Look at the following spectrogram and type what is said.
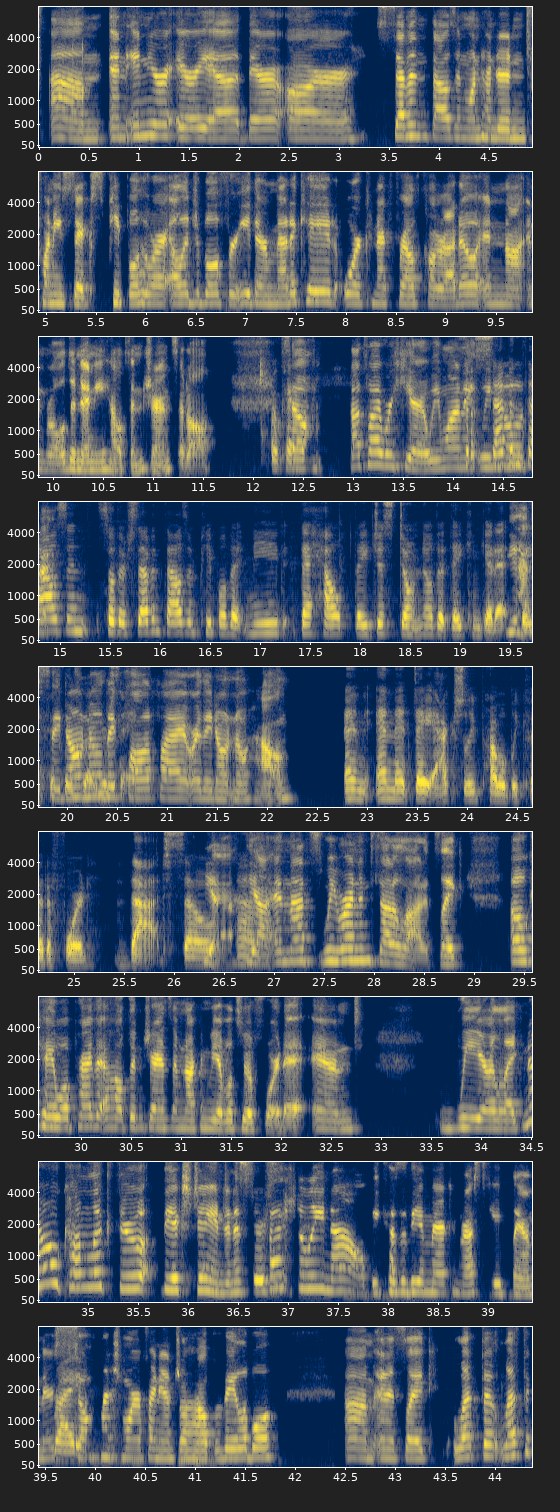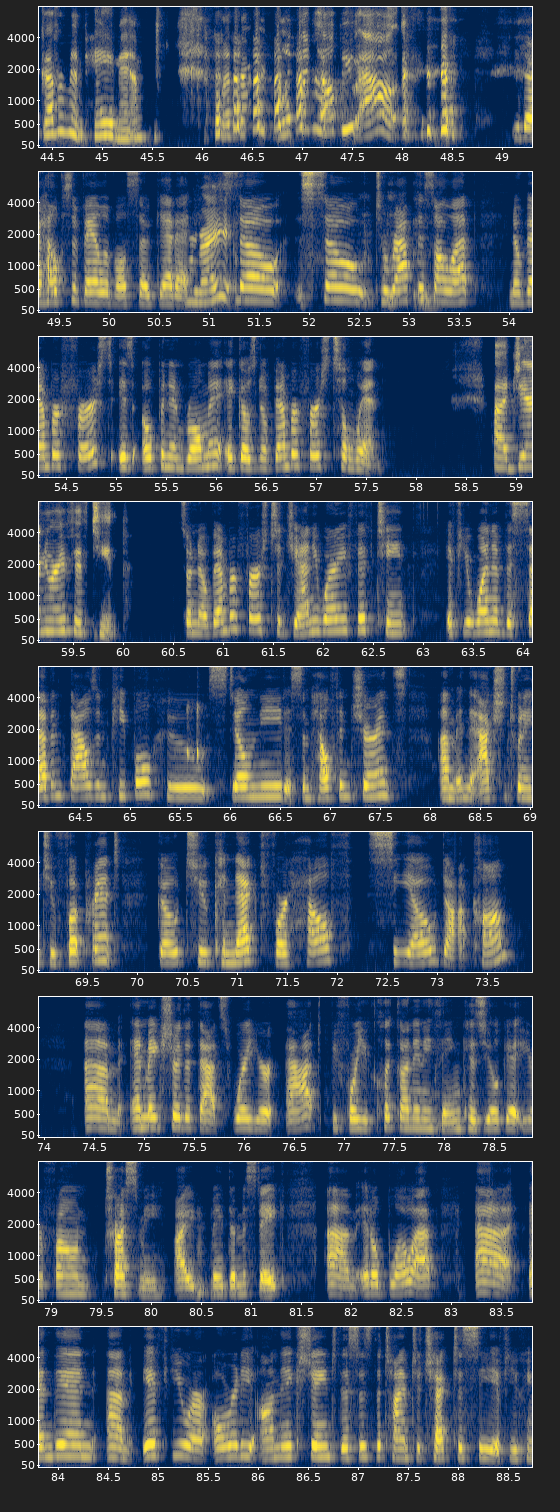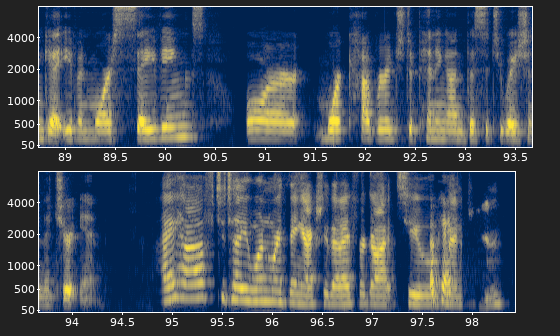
Um, and in your area, there are 7,126 people who are eligible for either Medicaid or Connect for Health Colorado and not enrolled in any health insurance at all. Okay. So that's why we're here. We want to. So seven thousand. So there's seven thousand people that need the help. They just don't know that they can get it. Yes, they don't know they saying. qualify or they don't know how. And and that they actually probably could afford that. So yeah, um, yeah, and that's we run into that a lot. It's like, okay, well, private health insurance, I'm not going to be able to afford it, and we are like, no, come look through the exchange. And especially now because of the American Rescue Plan, there's right. so much more financial help available. Um, and it's like, let the let the government pay, man. Let them, let them help you out. there help's available, so get it. Right. So so to wrap this all up, November 1st is open enrollment. It goes November 1st till when? Uh, January 15th. So November 1st to January 15th. If you're one of the 7,000 people who still need some health insurance um, in the Action 22 footprint, go to Connect for Health co.com um, and make sure that that's where you're at before you click on anything because you'll get your phone. Trust me, I mm-hmm. made the mistake. Um, it'll blow up. Uh, and then um, if you are already on the exchange, this is the time to check to see if you can get even more savings or more coverage depending on the situation that you're in. I have to tell you one more thing actually that I forgot to okay. mention.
